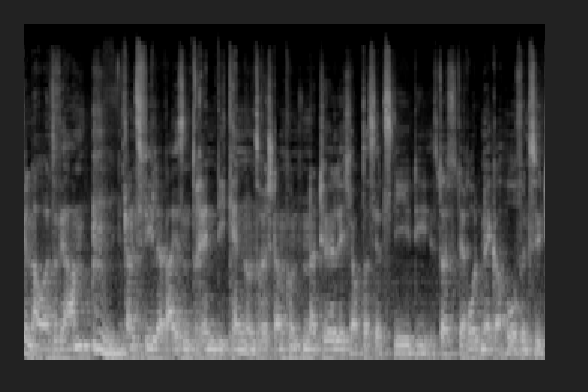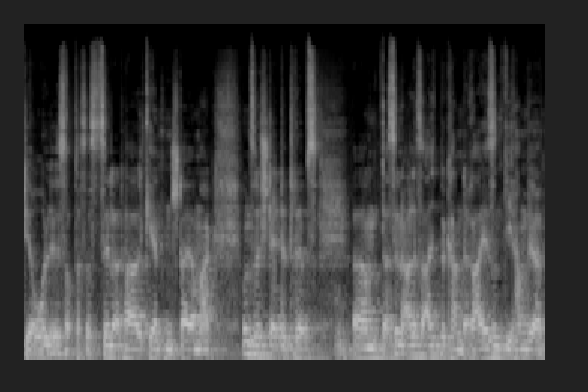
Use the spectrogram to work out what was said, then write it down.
Genau, also wir haben ganz viele Reisen drin, die kennen unsere Stammkunden natürlich, ob das jetzt die, die, das der Rotnecker Hof in Südtirol ist, ob das das Zillertal, Kärnten, Steiermark, unsere Städtetrips. Ähm, das sind alles altbekannte Reisen, die haben wir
